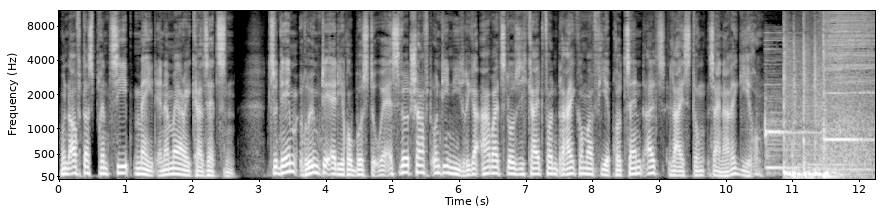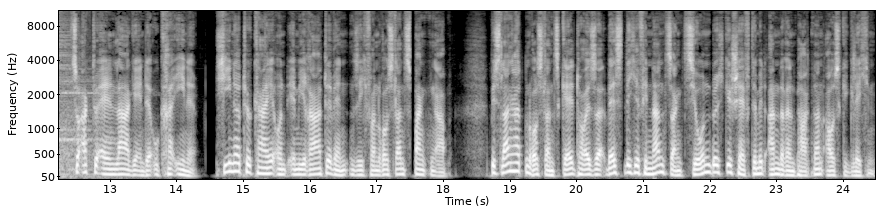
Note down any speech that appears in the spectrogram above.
und auf das Prinzip Made in America setzen. Zudem rühmte er die robuste US-Wirtschaft und die niedrige Arbeitslosigkeit von 3,4 Prozent als Leistung seiner Regierung. Zur aktuellen Lage in der Ukraine. China, Türkei und Emirate wenden sich von Russlands Banken ab. Bislang hatten Russlands Geldhäuser westliche Finanzsanktionen durch Geschäfte mit anderen Partnern ausgeglichen.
